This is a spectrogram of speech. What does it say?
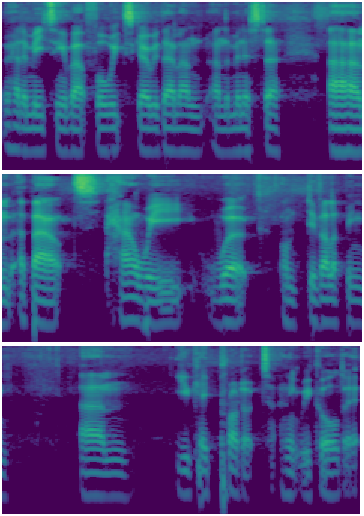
We had a meeting about four weeks ago with them and, and the minister um, about how we work on developing um, UK product, I think we called it.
